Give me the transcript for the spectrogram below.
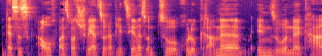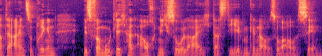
das ist auch was, was schwer zu replizieren ist und so Hologramme in so eine Karte einzubringen, ist vermutlich halt auch nicht so leicht, dass die eben genau so aussehen.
